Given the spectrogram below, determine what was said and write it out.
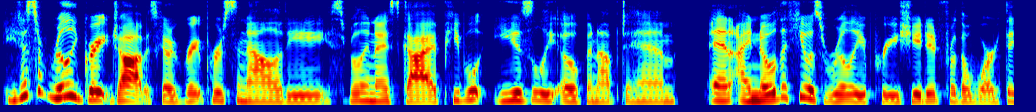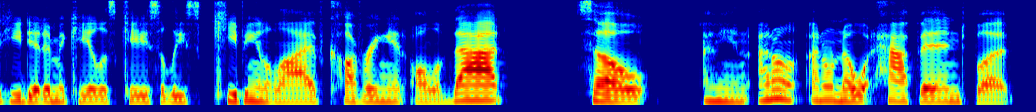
he does a really great job. He's got a great personality. He's a really nice guy. People easily open up to him. And I know that he was really appreciated for the work that he did in Makayla's case, at least keeping it alive, covering it, all of that. So, I mean, I don't I don't know what happened, but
